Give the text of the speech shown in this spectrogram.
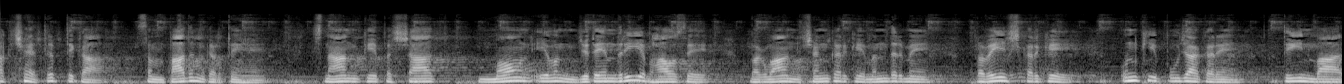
अक्षय तृप्ति का संपादन करते हैं। स्नान के पश्चात मौन एवं जितेंद्रिय भाव से भगवान शंकर के मंदिर में प्रवेश करके उनकी पूजा करें। तीन बार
